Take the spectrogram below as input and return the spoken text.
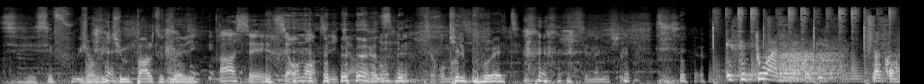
C'est c'est fou, j'ai envie que tu me parles toute ma vie. Ah, c'est c'est romantique. hein. C'est romantique. Quel poète. C'est magnifique. Et c'est toi numéro 10. D'accord.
